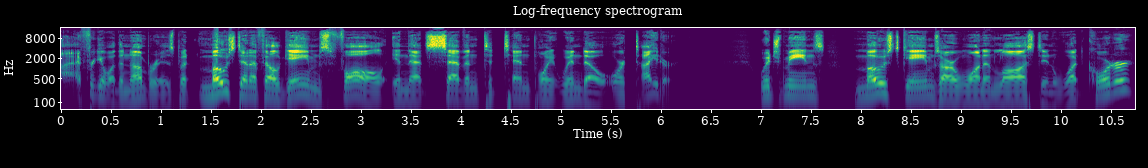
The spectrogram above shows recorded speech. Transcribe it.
I forget what the number is, but most NFL games fall in that seven to 10 point window or tighter, which means most games are won and lost in what quarter?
